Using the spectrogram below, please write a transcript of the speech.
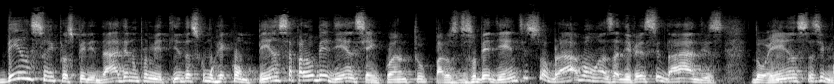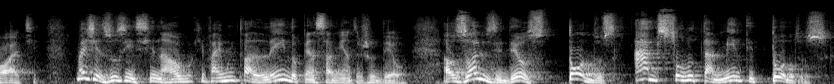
Bênção e prosperidade eram prometidas como recompensa para a obediência, enquanto para os desobedientes sobravam as adversidades, doenças e morte. Mas Jesus ensina algo que vai muito além do pensamento judeu. Aos olhos de Deus, todos, absolutamente todos,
